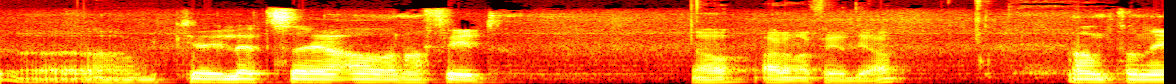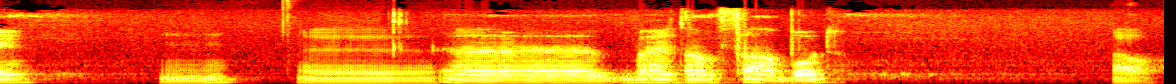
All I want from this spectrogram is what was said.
Uh, vi kan ju lätt säga Aran Hafid, Ja, Arana Fid, ja. Anthony, Eh, uh, vad heter han, Farbod. ja.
